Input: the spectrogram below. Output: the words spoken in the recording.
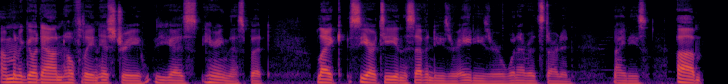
I'm going to go down hopefully in history with you guys hearing this, but like CRT in the 70s or 80s or whenever it started, 90s. Um,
